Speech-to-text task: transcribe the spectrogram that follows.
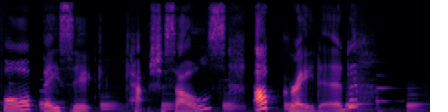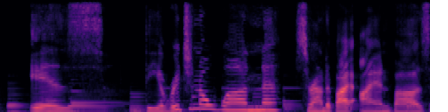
four basic capture cells. Upgraded is the original one surrounded by iron bars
